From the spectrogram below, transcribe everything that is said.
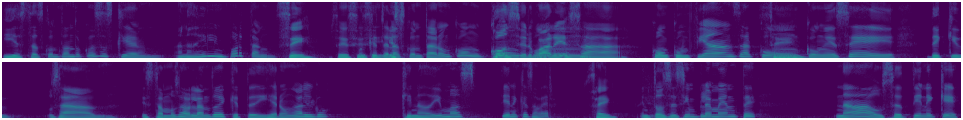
y estás contando cosas que a nadie le importan. Sí, sí, sí. porque sí. te Es las contaron con, con- conservar con- esa... con confianza, con, Sí. con ese de que, o sea, estamos hablando de que te dijeron algo que nadie más tiene que saber. Sí. Entonces simplemente, nada, usted tiene que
